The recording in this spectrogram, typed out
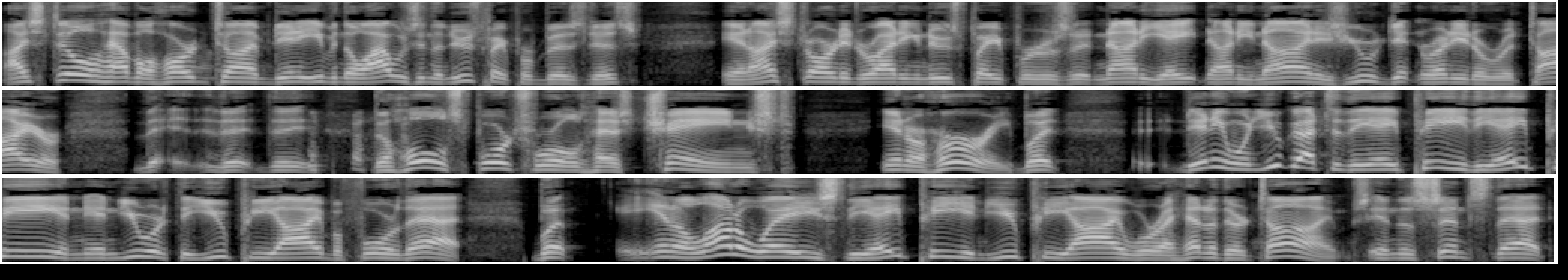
I still have a hard time even though I was in the newspaper business and I started writing newspapers at 98 99 as you were getting ready to retire. The the the, the whole sports world has changed in a hurry. But Denne when you got to the AP the AP and, and you were at the UPI before that but in a lot of ways the AP and UPI were ahead of their times in the sense that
